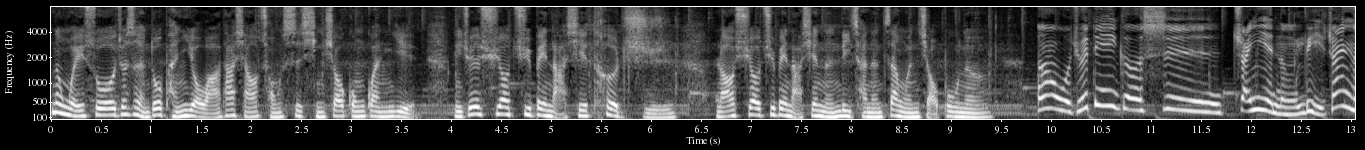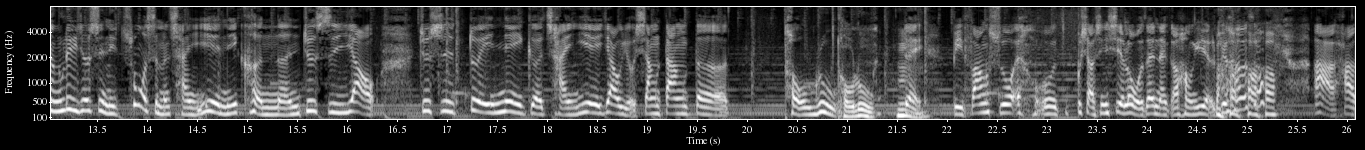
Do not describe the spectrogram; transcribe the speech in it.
认为说，就是很多朋友啊，他想要从事行销公关业，你觉得需要具备哪些特质，然后需要具备哪些能力，才能站稳脚步呢？嗯，我觉得第一个是专业能力，专业能力就是你做什么产业，你可能就是要，就是对那个产业要有相当的。投入投入，嗯、对，比方说，哎，我不小心泄露我在哪个行业了。比方说啊，好，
